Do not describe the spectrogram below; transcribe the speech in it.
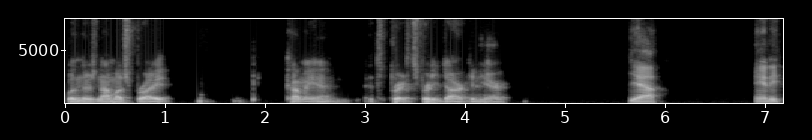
when there's not much bright coming in. It's pretty it's pretty dark in here. Yeah, Andy.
